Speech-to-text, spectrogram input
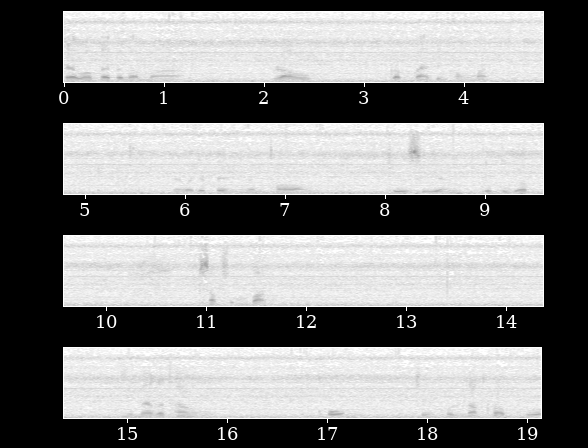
แต่ว่าไปไปมามาเรากลับกลายเป็นของมัน ไม่ว่าจะเป็นเงินทอง ชื่อเสียงเกียรติยศ ทรัพย์สมบัติหรือแม้กระทั่งคนเช่นคนรักครอบครัว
